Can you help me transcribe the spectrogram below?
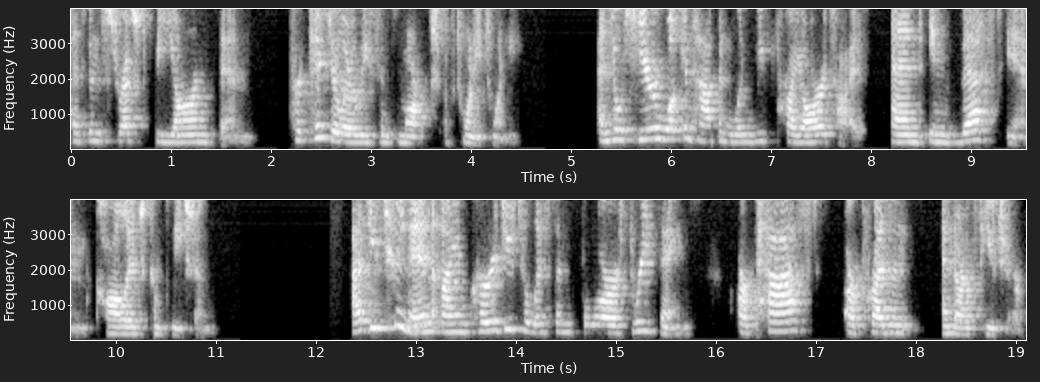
has been stretched beyond thin, particularly since March of 2020. And you'll hear what can happen when we prioritize and invest in college completion. As you tune in, I encourage you to listen for three things our past, our present, and our future.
